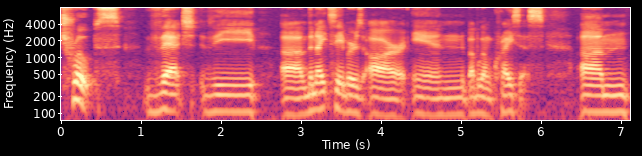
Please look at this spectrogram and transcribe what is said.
tropes that the uh, the Knight Sabers are in Bubblegum Crisis. Um,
